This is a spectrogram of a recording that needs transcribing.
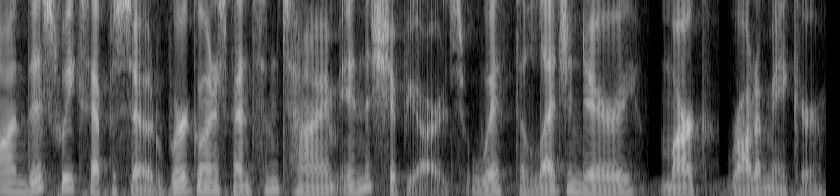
On this week's episode, we're going to spend some time in the shipyards with the legendary Mark Rademaker.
